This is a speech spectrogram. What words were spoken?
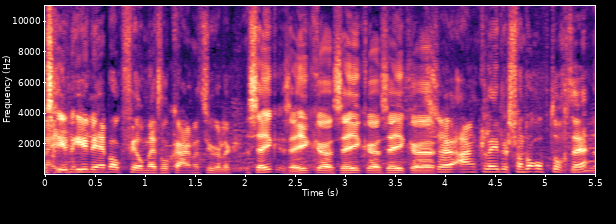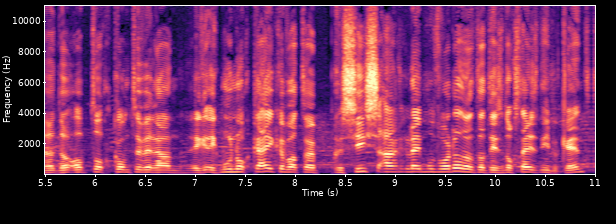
Misschien... Jullie, jullie, hebben ook veel met elkaar natuurlijk. Zeker, zeker, zeker. zeker. Als uh, aankleders van de optocht hè? De, de optocht komt er weer aan. Ik, ik, moet nog kijken wat er precies aangekleed moet worden. Dat, dat is nog steeds niet bekend.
